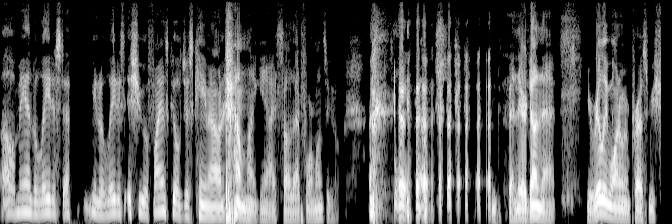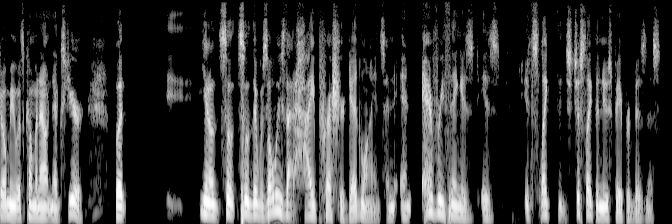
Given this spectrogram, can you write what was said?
"Oh man, the latest ep- you know latest issue of Fine Scale just came out," and I'm like, "Yeah, I saw that four months ago." Been there, done that. You really want to impress me? Show me what's coming out next year. But you know, so so there was always that high pressure deadlines, and and everything is is it's like it's just like the newspaper business.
